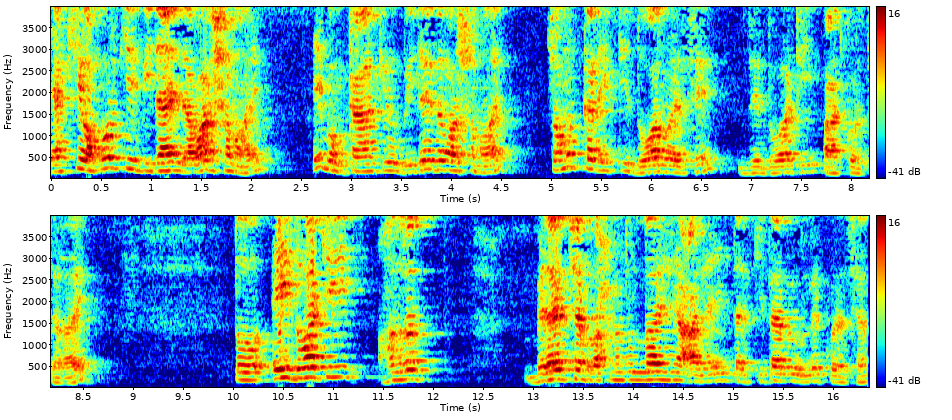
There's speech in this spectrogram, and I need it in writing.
একে অপরকে বিদায় দেওয়ার সময় এবং কাহাকেও বিদায় দেওয়ার সময় চমৎকার একটি দোয়া রয়েছে, যে দোয়াটি পাঠ করতে হয়। তো এই দোয়াটি হজরত বেলায়েত সাহেব রহমতুল্লাহ আলাই তার কিতাবে উল্লেখ করেছেন,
